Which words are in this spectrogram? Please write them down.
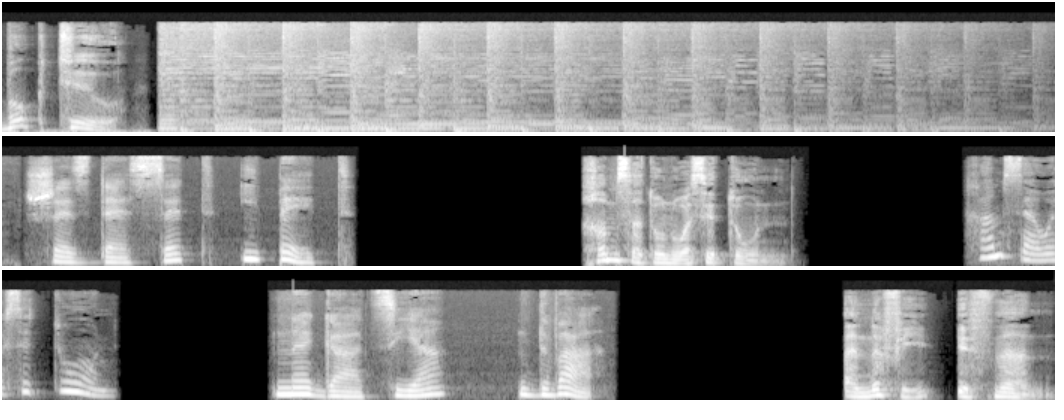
بوك تو. šestdeset i pet خمسة وستون. خمسة وستون. negacija dva النفي اثنان.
